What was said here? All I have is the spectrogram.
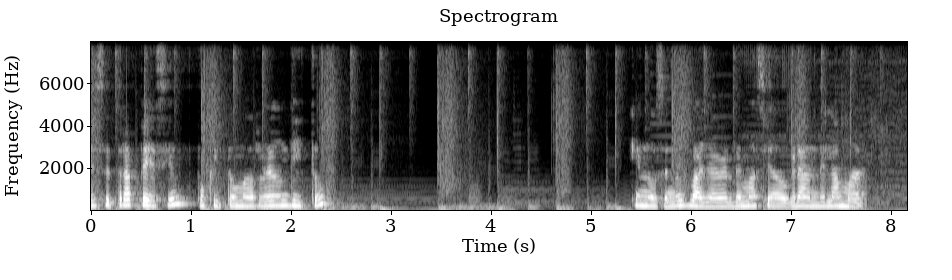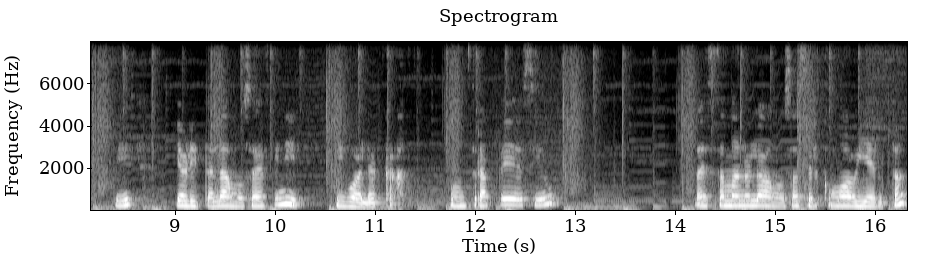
ese trapecio, un poquito más redondito. Que no se nos vaya a ver demasiado grande la mano. ¿sí? Y ahorita la vamos a definir. Igual acá, un trapecio. A esta mano la vamos a hacer como abierta.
